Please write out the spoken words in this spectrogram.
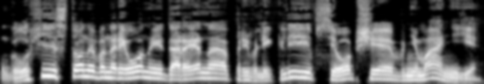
Глухие стоны Ванариона и Дарена привлекли всеобщее внимание.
